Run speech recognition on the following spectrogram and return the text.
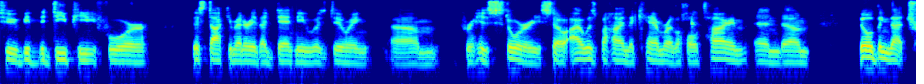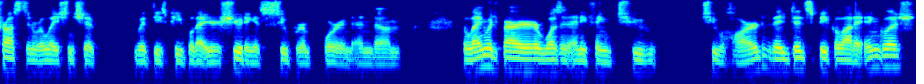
to be the DP for this documentary that Danny was doing um, for his story. So I was behind the camera the whole time, and um, building that trust and relationship with these people that you're shooting is super important. And um, the language barrier wasn't anything too too hard. They did speak a lot of English.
